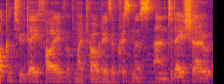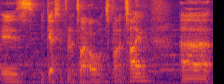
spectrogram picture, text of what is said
welcome to day 5 of my 12 days of Christmas and today's show is, you guessed it from the title, Once Upon a Time uh,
